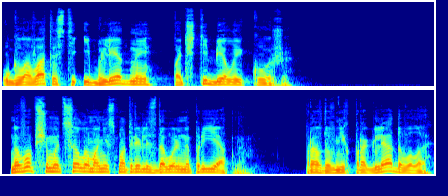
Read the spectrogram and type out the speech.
угловатости и бледной, почти белой кожи. Но в общем и целом они смотрелись довольно приятно. Правда, в них проглядывала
